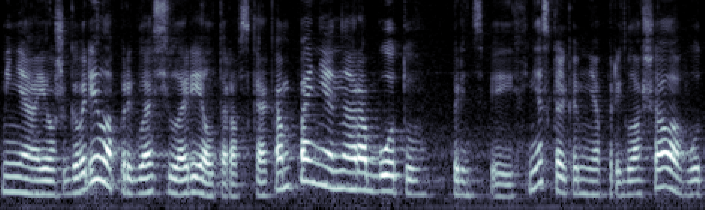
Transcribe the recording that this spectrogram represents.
меня, я уже говорила, пригласила риэлторовская компания на работу, в принципе, их несколько меня приглашала, вот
